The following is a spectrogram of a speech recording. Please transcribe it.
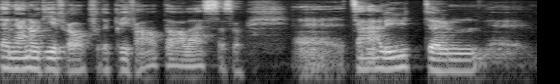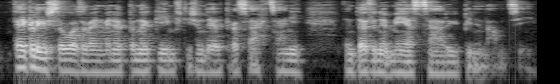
Dann auch noch die Frage von der Privatanlässe. Also, äh, zehn Leute, ähm, äh, die Regel ist so, also wenn, wenn jemand nicht geimpft ist und älter als 16, dann dürfen nicht mehr als zehn Leute beieinander sein.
